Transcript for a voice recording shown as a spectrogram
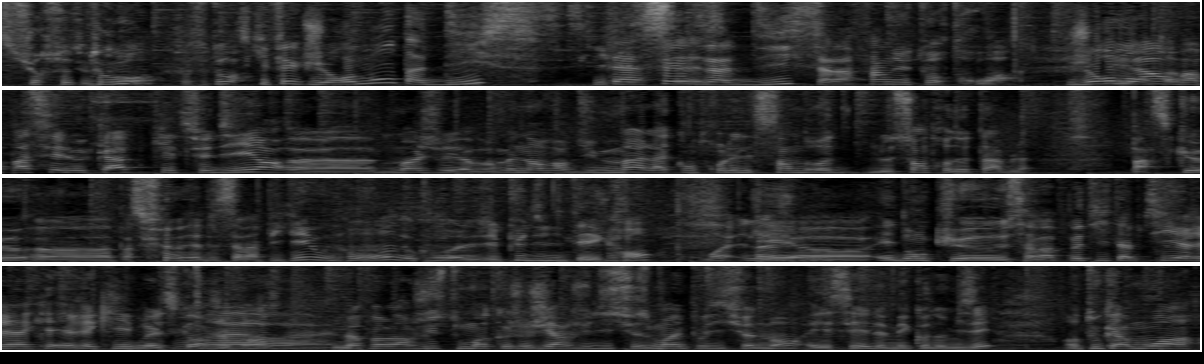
sur ce Ce tour, Sur ce tour. ce qui fait que je remonte à 10. T'es fait à 16 à 16. 10 à la fin du tour 3. Je Et remonte. là, on va passer le cap qui est de se dire euh, moi, je vais avoir, maintenant avoir du mal à contrôler le centre, le centre de table parce que, euh, parce que ça va piquer au moment de contrôler. J'ai plus d'unité écran. Ouais, là, Et, je- euh, et donc, ça va petit à petit ré- rééquilibrer le score, je pense. ouais. Il va falloir juste, moi, que je gère judicieusement les positionnements et essayer de m'économiser. En tout cas, moi,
